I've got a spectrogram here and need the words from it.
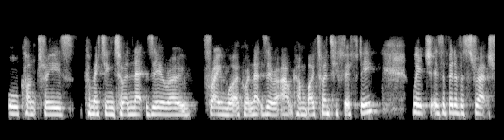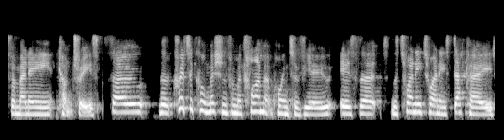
all countries committing to a net zero framework or a net zero outcome by 2050, which is a bit of a stretch for many countries. So, the critical mission from a climate point of view is that the 2020s decade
